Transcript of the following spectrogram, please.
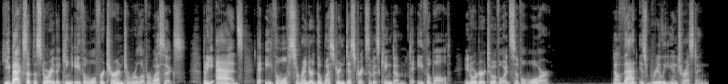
He backs up the story that King Aethelwulf returned to rule over Wessex. But he adds that Aethelwulf surrendered the western districts of his kingdom to Aethelbald in order to avoid civil war. Now that is really interesting,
